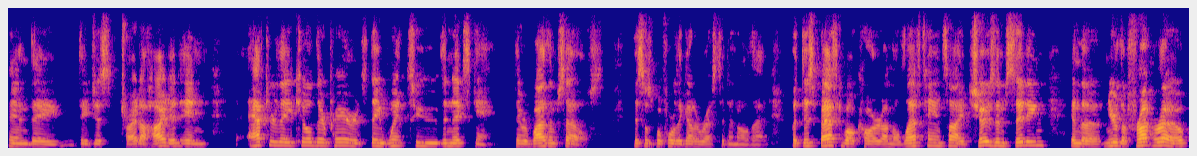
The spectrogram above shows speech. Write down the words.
and they they just try to hide it. And after they killed their parents, they went to the next game. They were by themselves. This was before they got arrested and all that. But this basketball card on the left hand side shows them sitting in the near the front row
